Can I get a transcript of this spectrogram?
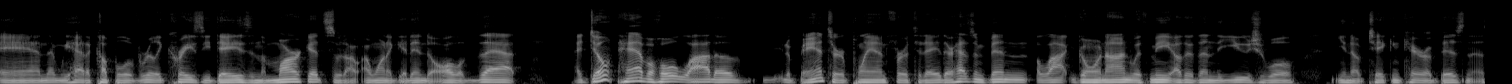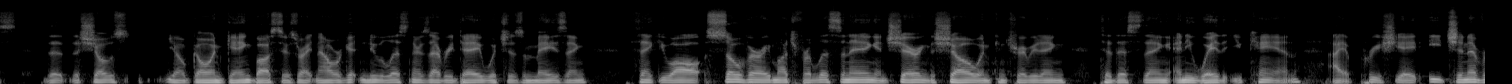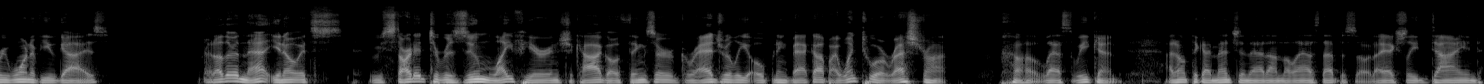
And then we had a couple of really crazy days in the market, so I, I want to get into all of that. I don't have a whole lot of you know banter planned for today. There hasn't been a lot going on with me other than the usual, you know, taking care of business. The the show's you know going gangbusters right now. We're getting new listeners every day, which is amazing. Thank you all so very much for listening and sharing the show and contributing to this thing any way that you can. I appreciate each and every one of you guys. And other than that, you know, it's we started to resume life here in Chicago. Things are gradually opening back up. I went to a restaurant uh, last weekend. I don't think I mentioned that on the last episode. I actually dined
